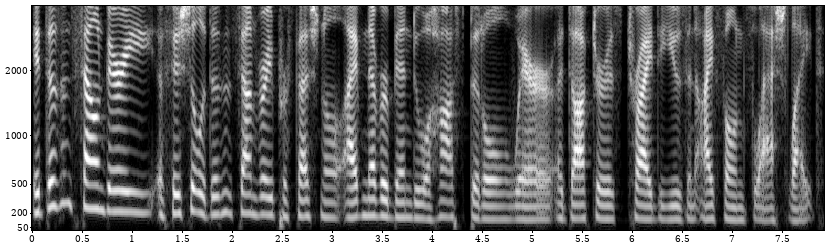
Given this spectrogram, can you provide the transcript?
It doesn't sound very official. It doesn't sound very professional. I've never been to a hospital where a doctor has tried to use an iPhone flashlight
